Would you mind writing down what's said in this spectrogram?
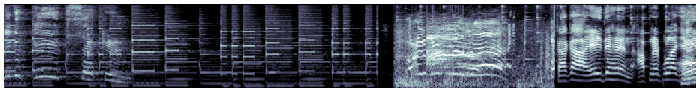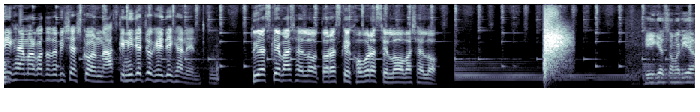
लेकिन एक सेकंड কাকা এই দেখেন আপনার পোলা যে বিড়ি খায় আমার কথা তো বিশ্বাস করেন না আজকে নিজের চোখেই দেখে নেন তুই আজকে বাসায় ল তোর আজকে খবর আছে ল বাসায় ল ठीक है समझ गया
